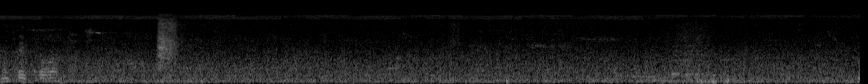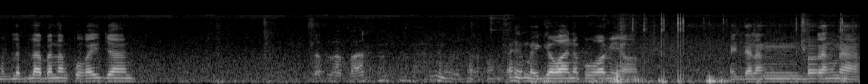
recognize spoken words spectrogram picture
Mag-take to ka. Maglablaban lang po kayo dyan. sa laban Ay, may gawa na po kami, oh. May dalang barang na.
